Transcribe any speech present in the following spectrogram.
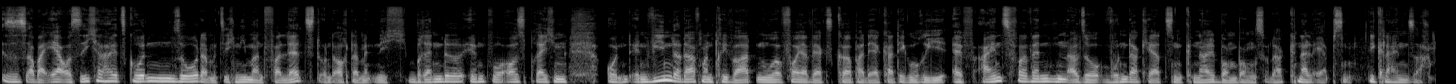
ist es aber eher aus Sicherheitsgründen so, damit sich niemand verletzt und auch damit nicht Brände irgendwo ausbrechen. Und in Wien, da darf man privat nur Feuerwerkskörper der Kategorie F1 verwenden, also Wunderkerzen, Knallbonbons oder Knallerbsen, die kleinen Sachen.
